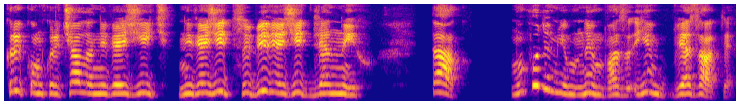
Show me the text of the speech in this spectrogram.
криком кричала: не в'яжіть, не в'яжіть собі, в'яжіть для них. Так, ми будемо ним їм в'язати.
